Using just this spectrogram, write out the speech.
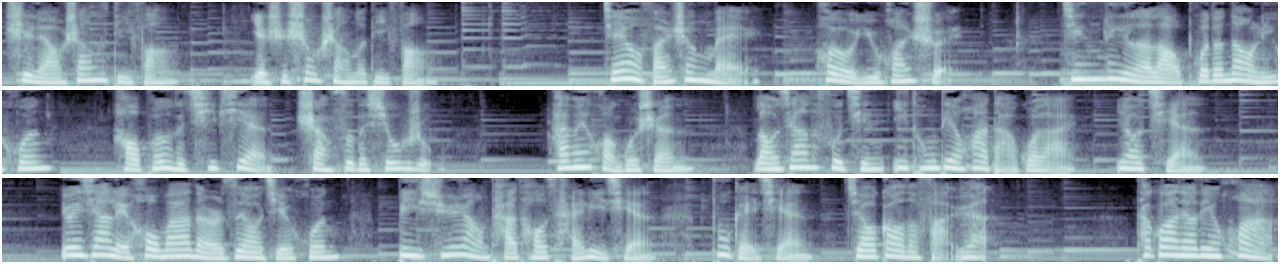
是疗伤的地方，也是受伤的地方。前有樊胜美，后有余欢水，经历了老婆的闹离婚。好朋友的欺骗，上司的羞辱，还没缓过神，老家的父亲一通电话打过来要钱，因为家里后妈的儿子要结婚，必须让他掏彩礼钱，不给钱就要告到法院。他挂掉电话，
